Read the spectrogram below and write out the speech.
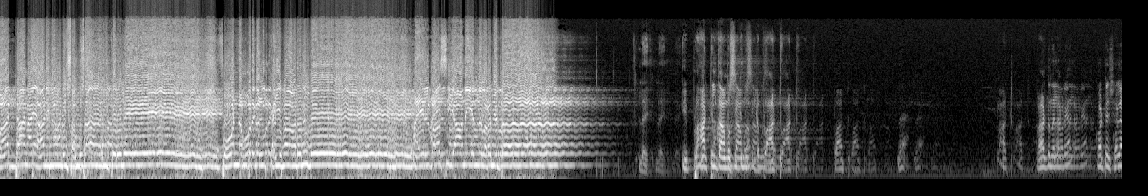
മാറ്റാനായ ആണിനോട് സംസാരിക്കരുതേ. ഫോൺ നമ്പറുകൾ കൈമാറരുതേ. അയൽവാസിയാണ് എന്ന് പറഞ്ഞിട്ട് ഈ പ്ലാട്ടിൽ താമസിക്കുന്നുണ്ട് പ്ലാട്ട്. പ്ലാട്ട്. എന്നല്ല പറയാ? കോട്ടേജ് അല്ല?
